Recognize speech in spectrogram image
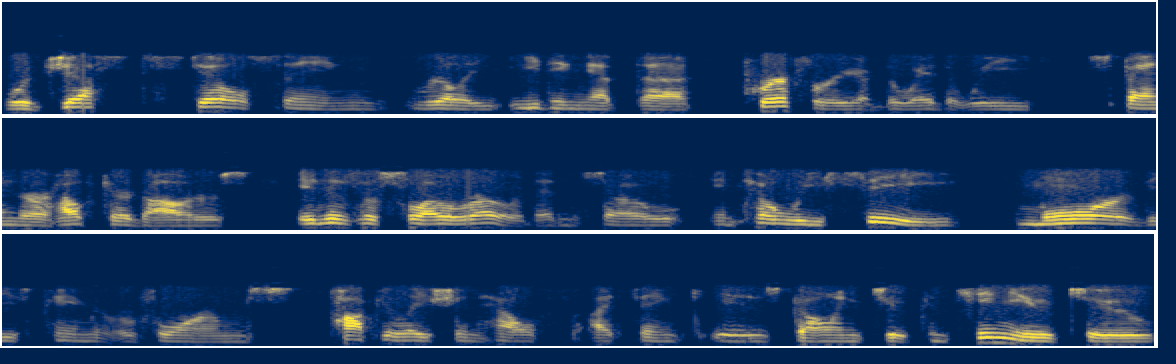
we're just still seeing really eating at the periphery of the way that we spend our healthcare dollars, it is a slow road. And so until we see more of these payment reforms population health, I think, is going to continue to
